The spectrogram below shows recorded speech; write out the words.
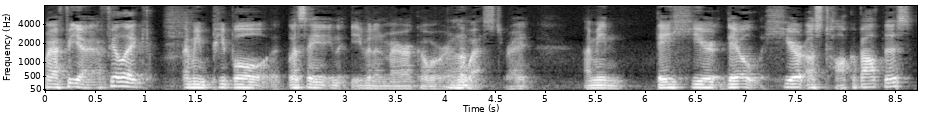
Well, I feel, yeah, I feel like, I mean, people, let's say in, even in America or in the uh-huh. West, right? I mean, they hear, they'll hear us talk about this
